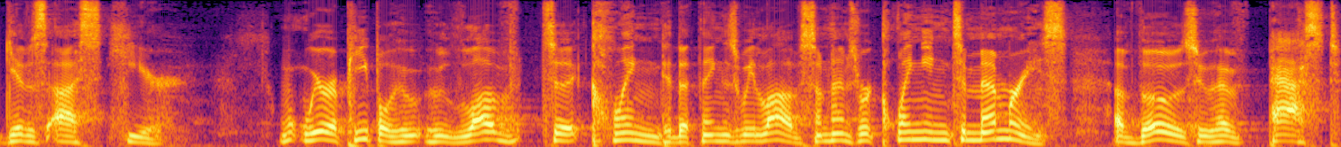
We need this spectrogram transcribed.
gives us here. We're a people who, who love to cling to the things we love. Sometimes we're clinging to memories of those who have passed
